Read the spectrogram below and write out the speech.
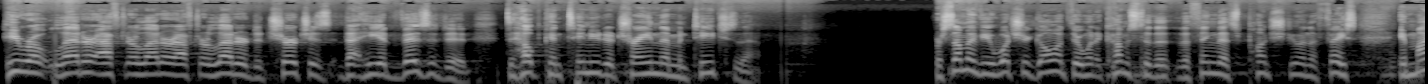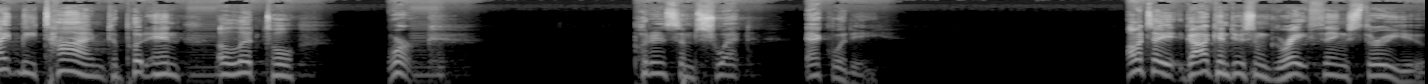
He wrote letter after letter after letter to churches that he had visited to help continue to train them and teach them. For some of you, what you're going through when it comes to the, the thing that's punched you in the face, it might be time to put in a little work, put in some sweat equity. I'm going to tell you, God can do some great things through you,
